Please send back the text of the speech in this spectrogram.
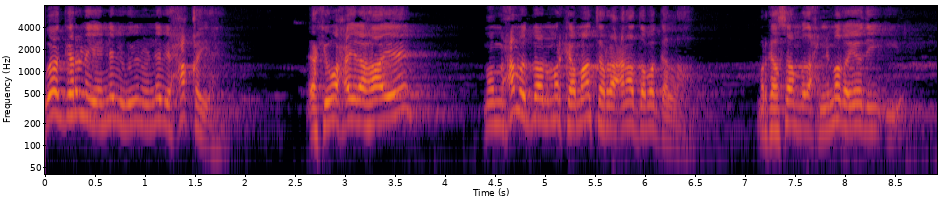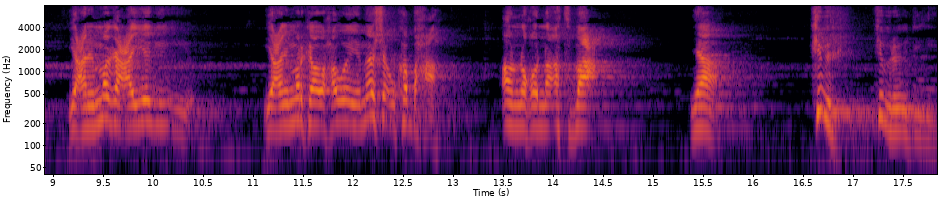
waa garanayeen nebigu inuu nebi xaqa yahay. Laakiin waxay lahaayeen ma maxamed baanu markaa maanta raacnaa dabagallaa markaasaa madaxnimadayadii iyo yacni magacayagii iyo yacni markaa waxaa weeye meesha uu ka baxaa aanu noqonna atbaac. Ya kibir kibray u diidiye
